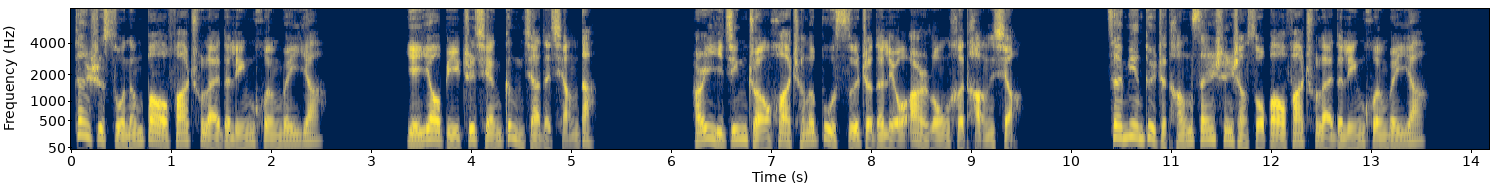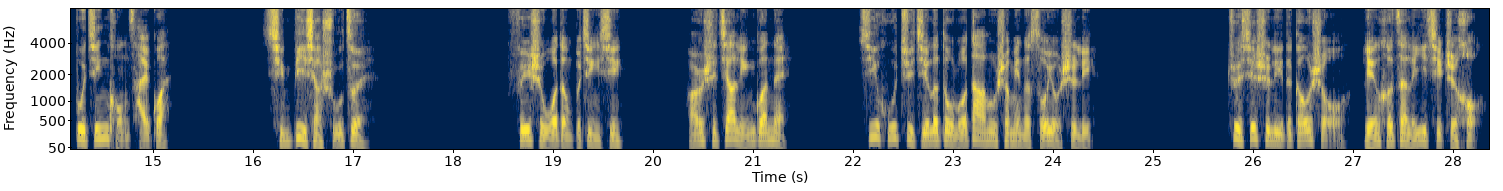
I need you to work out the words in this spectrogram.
但是所能爆发出来的灵魂威压，也要比之前更加的强大。而已经转化成了不死者的柳二龙和唐啸，在面对着唐三身上所爆发出来的灵魂威压。不惊恐才怪，请陛下赎罪。非是我等不尽心，而是嘉陵关内几乎聚集了斗罗大陆上面的所有势力。这些势力的高手联合在了一起之后，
